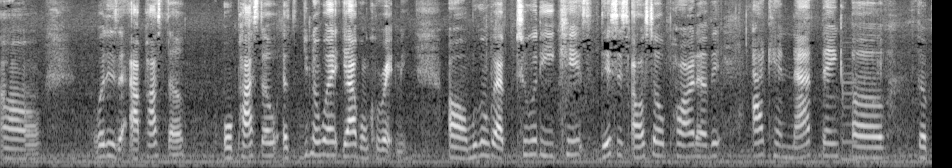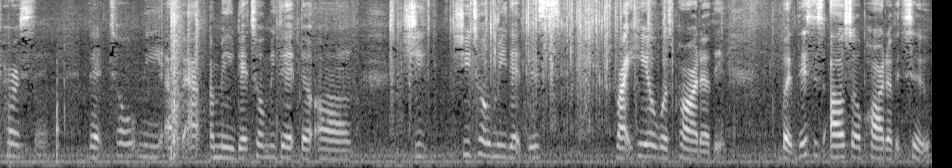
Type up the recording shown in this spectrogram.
um what is it, al pasta or pasto? You know what? Y'all gonna correct me. Um, we're gonna grab two of these kits. This is also part of it. I cannot think of the person that told me about. I mean, that told me that the um, she she told me that this right here was part of it, but this is also part of it too.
